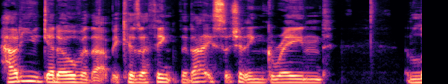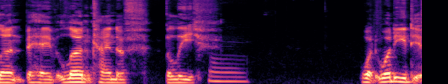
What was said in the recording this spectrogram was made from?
how do you get over that? Because I think that that is such an ingrained, learned behavior, learned kind of belief. Mm. What What do you do?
